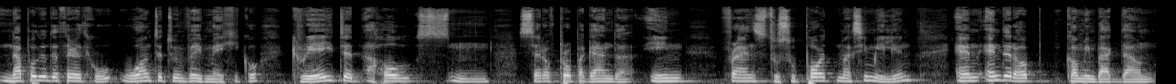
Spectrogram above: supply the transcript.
Napoleon III, who wanted to invade Mexico, created a whole um, set of propaganda in France to support Maximilian and ended up coming back down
